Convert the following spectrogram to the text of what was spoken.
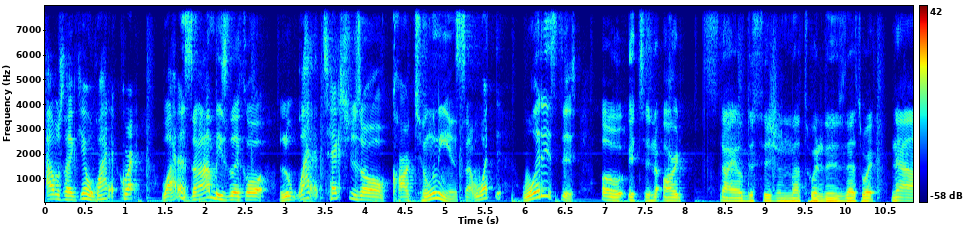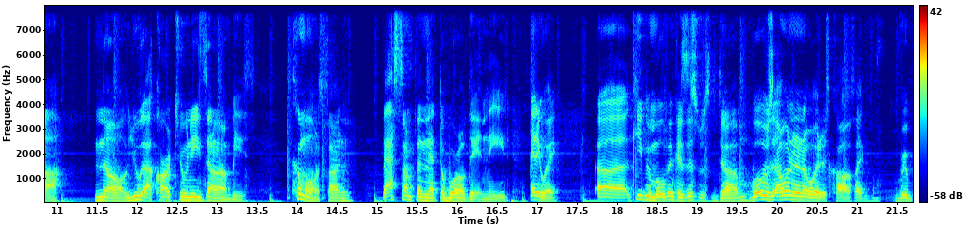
I was like, yo, why the gra- why the zombies look all why the textures all cartoony and stuff? What the, what is this? Oh, it's an art style decision. That's what it is. That's what. Nah, no, you got cartoony zombies. Come on, son. That's something that the world didn't need. Anyway, uh, keep it moving because this was dumb. What was I want to know what it's called? It's like re-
